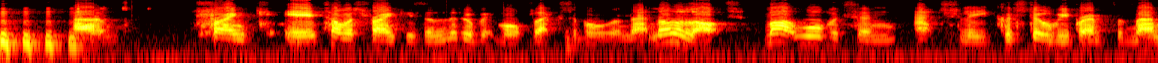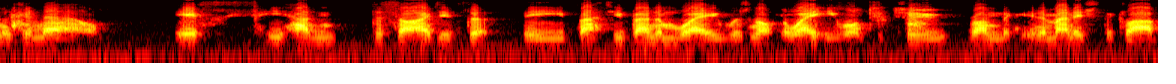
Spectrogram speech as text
Um, Frank, eh, Thomas Frank is a little bit more flexible than that, not a lot. Mark Warburton actually could still be Brentford manager now if he hadn't decided that the Matthew Benham way was not the way he wanted to run the, you know, manage the club,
